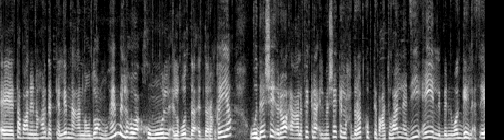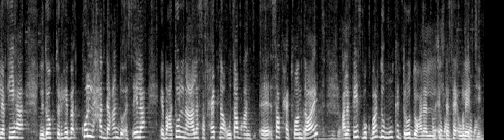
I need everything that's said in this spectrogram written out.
آه طبعا النهارده اتكلمنا عن موضوع مهم اللي هو خمول الغدة الدرقية وده شيء رائع على فكرة. المشاكل اللي حضراتكم بتبعتوها لنا دي هي اللي بنوجه الأسئلة فيها لدكتور هبة. كل حد عنده أسئلة ابعتوا لنا على صفحتنا وطبعا آه صفحة وان دايت على فيسبوك برضو ممكن تردوا على طبعاً، التساؤلات. دي.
